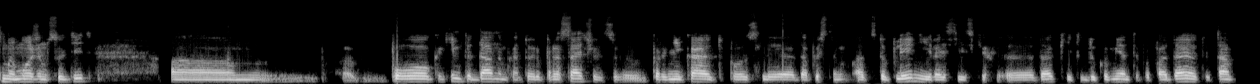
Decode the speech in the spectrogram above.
мы можем судить по каким-то данным, которые просачиваются, проникают после, допустим, отступлений российских, э, да, какие-то документы попадают, и там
